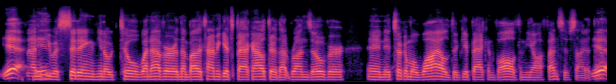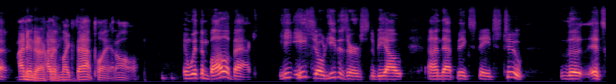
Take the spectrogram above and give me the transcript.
Yeah. And, and he was sitting, you know, till whenever. And then by the time he gets back out there, that runs over. And it took him a while to get back involved in the offensive side of that. Yeah. I didn't Exactly. I didn't like that play at all. And with Mballa back, he, he showed he deserves to be out on that big stage too. The it's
